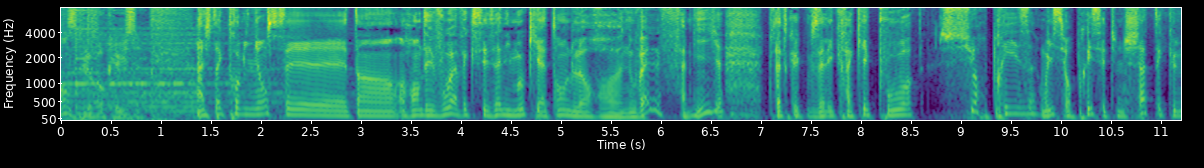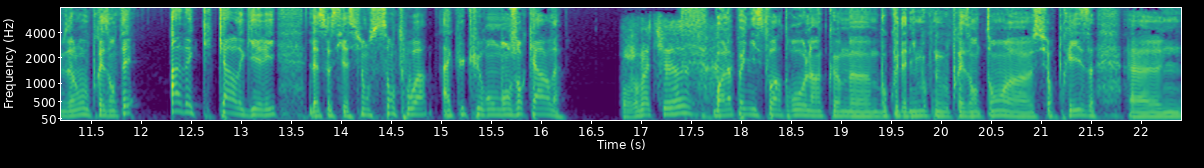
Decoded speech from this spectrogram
France Bleu Vaucluse. Hashtag trop mignon, c'est un rendez-vous avec ces animaux qui attendent leur nouvelle famille. Peut-être que vous allez craquer pour surprise. Oui, surprise, c'est une chatte que nous allons vous présenter avec Karl Guéry, l'association Sans Toi à Cucuron. Bonjour Karl. Bonjour Mathieu. Bon, elle n'a pas une histoire drôle, hein, comme euh, beaucoup d'animaux que nous vous présentons. euh, surprise, Euh, une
